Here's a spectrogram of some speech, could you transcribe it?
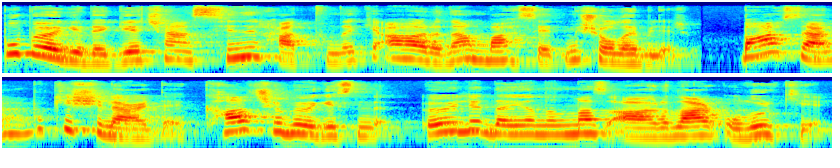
bu bölgede geçen sinir hattındaki ağrıdan bahsetmiş olabilir. Bazen bu kişilerde kalça bölgesinde öyle dayanılmaz ağrılar olur ki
